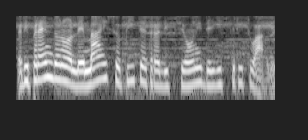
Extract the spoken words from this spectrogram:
Riprendono le mai sopite tradizioni degli spirituali.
